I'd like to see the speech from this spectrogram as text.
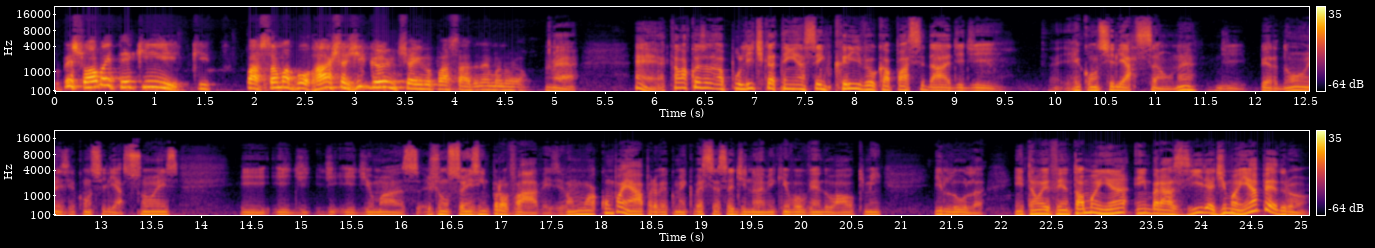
O pessoal vai ter que, que passar uma borracha gigante aí no passado, né, Manuel? É. É, aquela coisa, a política tem essa incrível capacidade de reconciliação, né? De perdões, reconciliações e, e, de, de, e, de, umas junções improváveis. E vamos acompanhar para ver como é que vai ser essa dinâmica envolvendo Alckmin e Lula. Então, evento amanhã em Brasília. De manhã, Pedro?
